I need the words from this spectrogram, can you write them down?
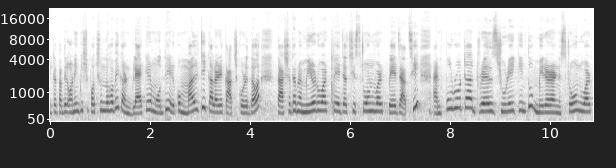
এটা তাদের অনেক বেশি পছন্দ হবে, কারণ ব্ল্যাকের মধ্যে এরকম মাল্টি কালারে কাজ করে দেওয়া। তার সাথে আমরা মিরর ওয়ার্ক পেয়ে যাচ্ছি স্টোন ওয়ার্ক পেয়ে যাচ্ছি। অ্যান্ড পুরোটা ড্রেস জুড়েই কিন্তু মিরর অ্যান্ড স্টোন ওয়ার্ক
